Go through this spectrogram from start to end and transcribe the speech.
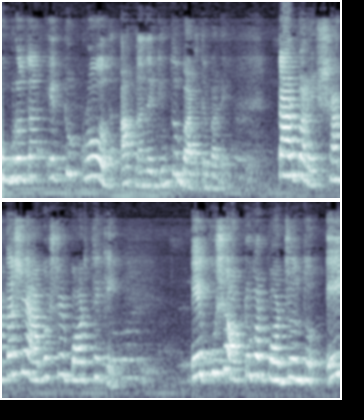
উগ্রতা, একটু ক্রোধ আপনাদের কিন্তু বাড়তে পারে। তারপরে সাতাশে আগস্টের পর থেকে একুশে অক্টোবর পর্যন্ত এই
